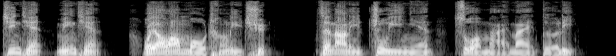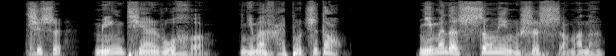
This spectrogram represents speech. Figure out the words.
今天、明天我要往某城里去，在那里住一年，做买卖得利。其实明天如何，你们还不知道。你们的生命是什么呢？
